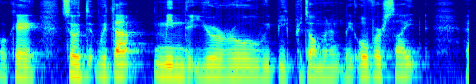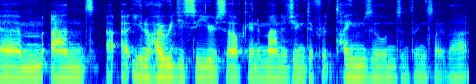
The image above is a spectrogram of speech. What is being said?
Okay. So d- would that mean that your role would be predominantly oversight? Um, and uh, uh, you know, how would you see yourself kind of managing different time zones and things like that?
